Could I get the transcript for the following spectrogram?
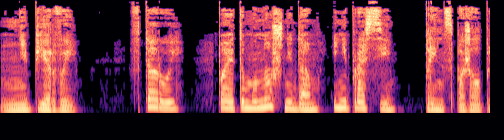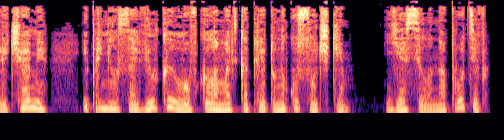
Не первый. Второй. Поэтому нож не дам и не проси. Принц пожал плечами и принялся вилкой ловко ломать котлету на кусочки. Я села напротив,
